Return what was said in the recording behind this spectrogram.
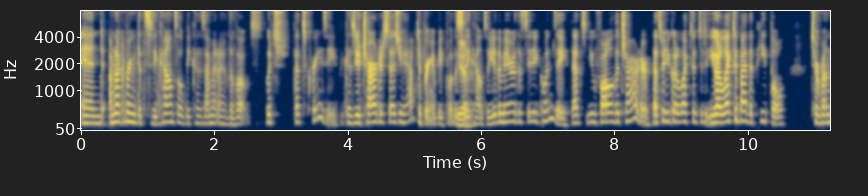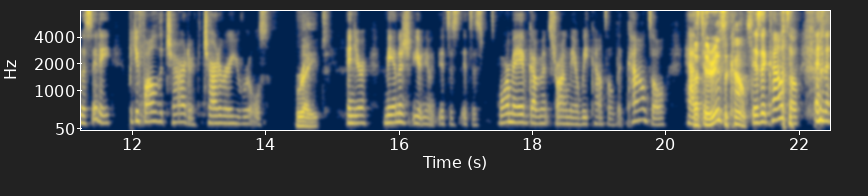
And I'm not going to bring it to the city council because I might not have the votes, which that's crazy because your charter says you have to bring it before the city council. You're the mayor of the city of Quincy. That's you follow the charter. That's what you got elected to do. You got elected by the people to run the city, but you follow the charter. The charter are your rules right. and you're managed. You know, it's a it's a form A of government, strong mayor, weak council. The council But to. there is a council. there's a council, and the-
